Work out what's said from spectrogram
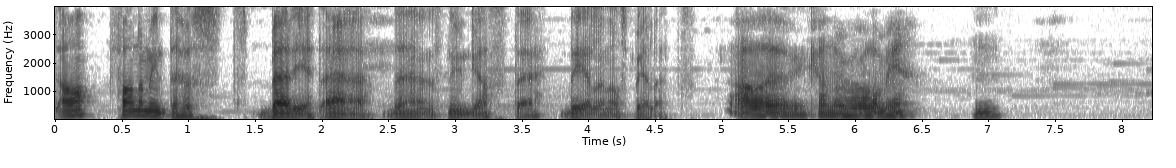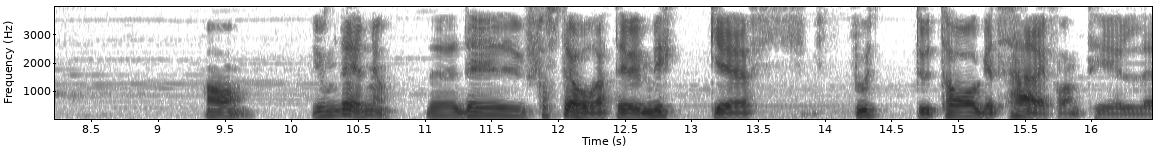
ja, fan om inte höstberget är den snyggaste delen av spelet. Ja, jag kan nog hålla med. Ja, jo men det är det nog. Det, det förstår att det är mycket foto taget härifrån till eh,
